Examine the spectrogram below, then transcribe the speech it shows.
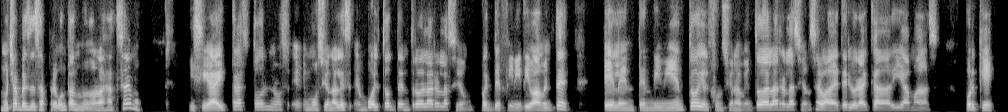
Muchas veces esas preguntas no nos las hacemos. Y si hay trastornos emocionales envueltos dentro de la relación, pues definitivamente el entendimiento y el funcionamiento de la relación se va a deteriorar cada día más porque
